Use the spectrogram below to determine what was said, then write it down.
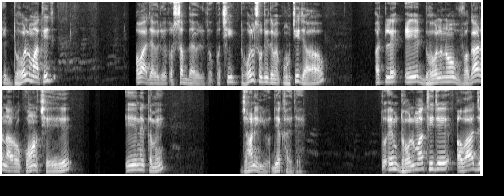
એ ઢોલમાંથી જ અવાજ આવી રહ્યો હતો, શબ્દ આવી રહ્યો હતો. પછી ઢોલ સુધી તમે પહોંચી જાઓ એટલે એ ઢોલનો વગાડનારો કોણ છે એને તમે જાણી લ્યો, દેખાઈ જાય. તો એમ ઢોલમાંથી જે અવાજ,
